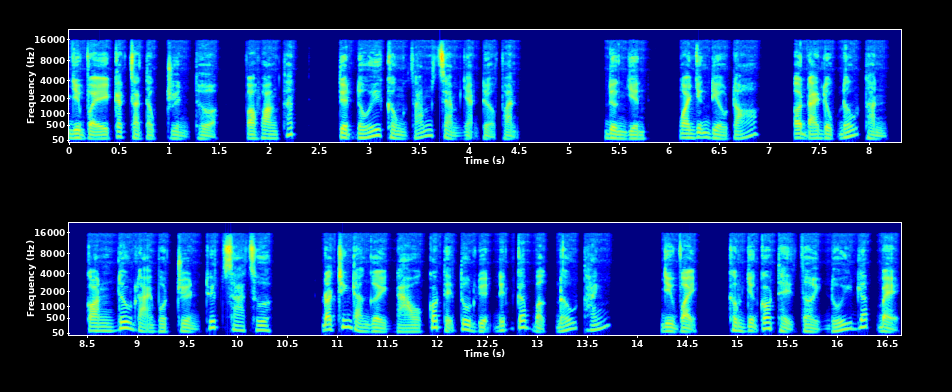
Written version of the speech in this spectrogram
như vậy các gia tộc truyền thừa và hoàng thất tuyệt đối không dám xem nhận nửa phận. Đương nhiên, ngoài những điều đó, ở đại lục đấu thần còn lưu lại một truyền thuyết xa xưa, đó chính là người nào có thể tu luyện đến cấp bậc đấu thánh. Như vậy, không những có thể rời núi lấp bể,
